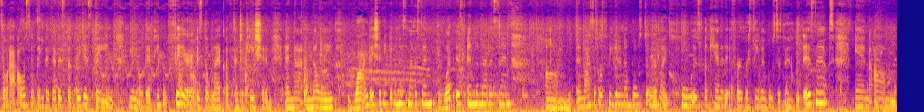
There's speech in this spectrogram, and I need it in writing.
so i also think that that is the biggest thing you know that people fear is the lack of education and not knowing why they should be getting this medicine what is in the medicine um, am I supposed to be getting a booster? Like, who is a candidate for receiving boosters and who isn't? And um,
